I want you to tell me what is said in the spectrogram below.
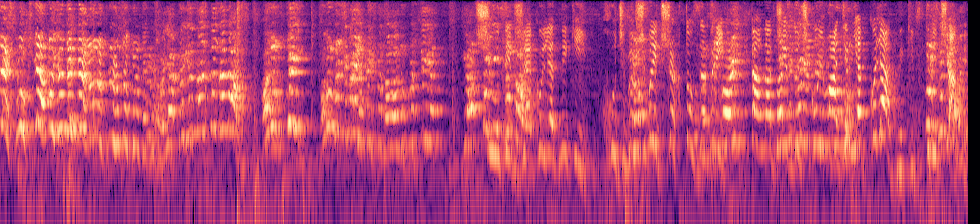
неслухняною дитиною. Закрити крила. Я то за нас. А ну ти, а ну зачекай, я ти сказала, ну я- Чути вже колядників, хоч би швидше хто забрів, та навчив дочку і матір, як колядників зустрічати.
